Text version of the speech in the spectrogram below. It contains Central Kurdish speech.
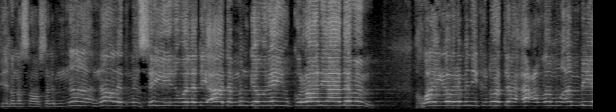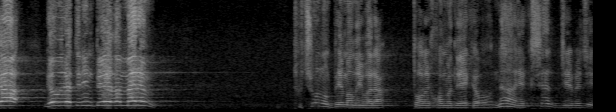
پێغەمبەر صلی اللە علیە و سلم نا ناڵێت من سید ولد آدم من گەورەی و کوڕانی ئادەمم خوای گەورە منی کردۆتە ئەعظم و ئەنبیا گەورەترین پێغەمبەرم تو چۆن پێمەڵی وەرە تۆڵی خۆمت لێکەمەوە نا یەکسەر جێبەجێ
